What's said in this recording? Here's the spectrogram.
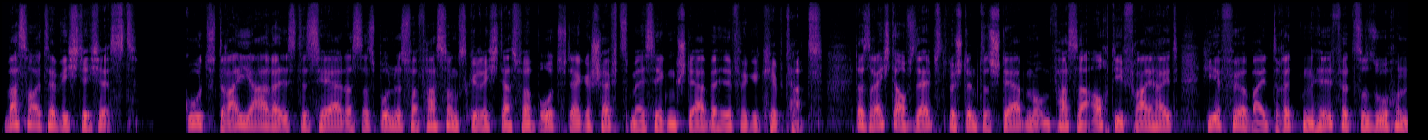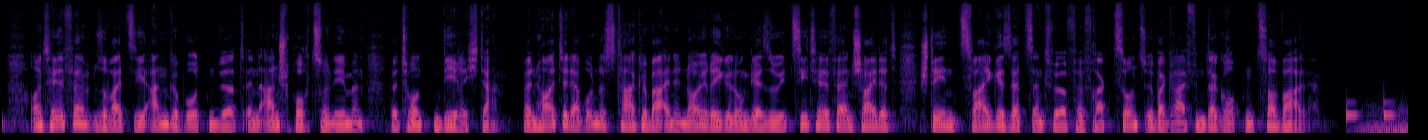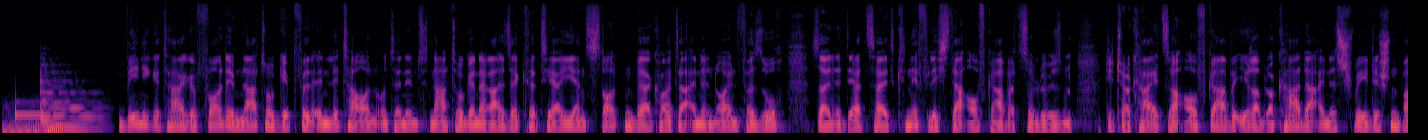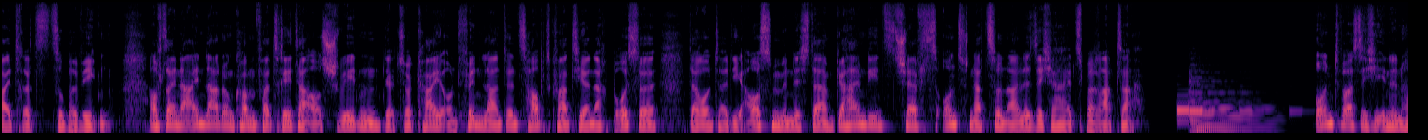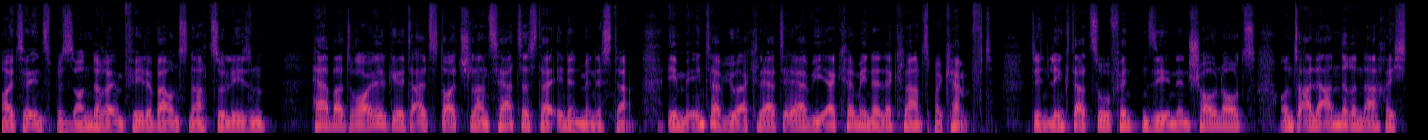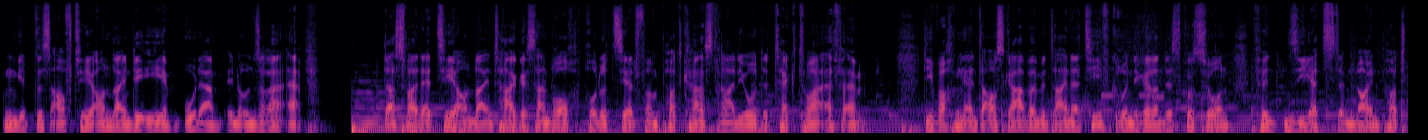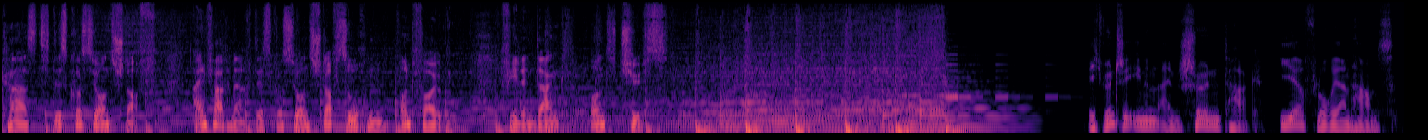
Was heute wichtig ist. Gut drei Jahre ist es her, dass das Bundesverfassungsgericht das Verbot der geschäftsmäßigen Sterbehilfe gekippt hat. Das Recht auf selbstbestimmtes Sterben umfasse auch die Freiheit, hierfür bei Dritten Hilfe zu suchen und Hilfe, soweit sie angeboten wird, in Anspruch zu nehmen, betonten die Richter. Wenn heute der Bundestag über eine Neuregelung der Suizidhilfe entscheidet, stehen zwei Gesetzentwürfe fraktionsübergreifender Gruppen zur Wahl. Wenige Tage vor dem NATO-Gipfel in Litauen unternimmt NATO-Generalsekretär Jens Stoltenberg heute einen neuen Versuch, seine derzeit kniffligste Aufgabe zu lösen, die Türkei zur Aufgabe ihrer Blockade eines schwedischen Beitritts zu bewegen. Auf seine Einladung kommen Vertreter aus Schweden, der Türkei und Finnland ins Hauptquartier nach Brüssel, darunter die Außenminister, Geheimdienstchefs und nationale Sicherheitsberater. Und was ich Ihnen heute insbesondere empfehle, bei uns nachzulesen. Herbert Reul gilt als Deutschlands härtester Innenminister. Im Interview erklärt er, wie er kriminelle Clans bekämpft. Den Link dazu finden Sie in den Show Notes und alle anderen Nachrichten gibt es auf t-online.de oder in unserer App. Das war der T-Online Tagesanbruch, produziert vom Podcast Radio Detektor FM. Die Wochenendausgabe mit einer tiefgründigeren Diskussion finden Sie jetzt im neuen Podcast Diskussionsstoff. Einfach nach Diskussionsstoff suchen und folgen. Vielen Dank und Tschüss. Ich wünsche Ihnen einen schönen Tag. Ihr Florian Harms.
